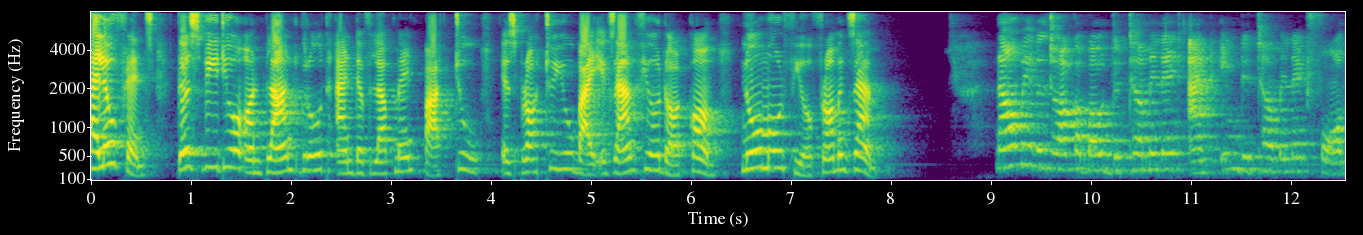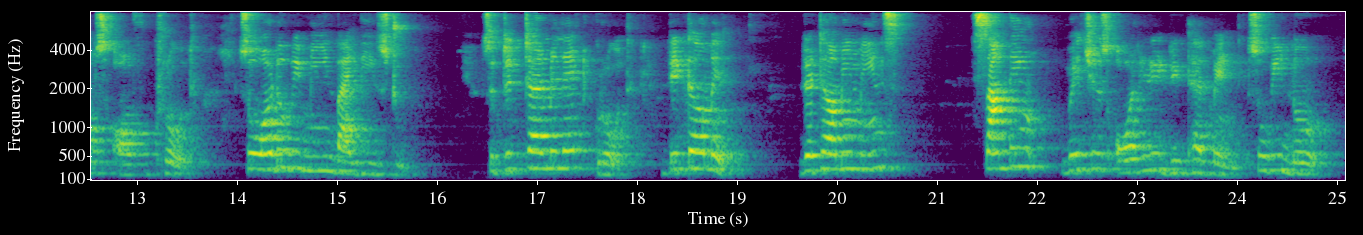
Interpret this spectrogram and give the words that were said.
Hello friends, this video on plant growth and development part 2 is brought to you by examfear.com. No more fear from exam. Now we will talk about determinate and indeterminate forms of growth. So what do we mean by these two? So determinate growth. Determine. Determine means something which is already determined. So we know.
